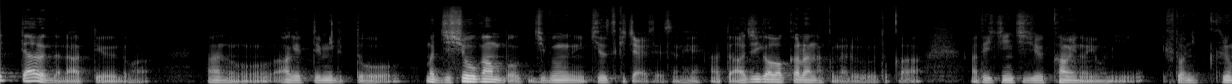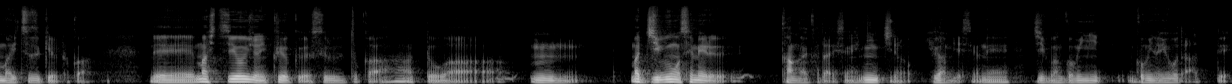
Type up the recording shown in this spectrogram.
いってあるんだなっていうのはあの上げてみると、まあ、自傷願望自分に傷つけちゃうやつですよね。あと味が分からなくなるとかあと一日中亀のように布団にくるまり続けるとか。で、まあ、必要以上にくよくよするとかあとは、うん。まあ、自分を責める考え方ですね。認知の歪みですよね。自分はゴミにゴミのようだって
